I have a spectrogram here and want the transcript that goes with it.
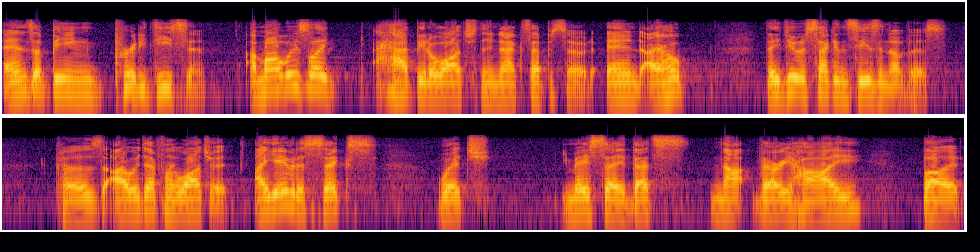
ends up being pretty decent. I'm always like happy to watch the next episode, and I hope they do a second season of this because I would definitely watch it. I gave it a six, which you may say that's not very high, but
